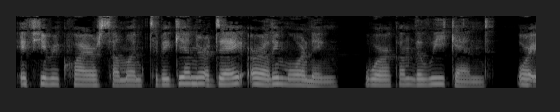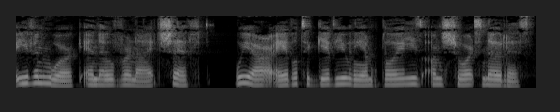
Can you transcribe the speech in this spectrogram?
If you require someone to begin your day early morning, work on the weekend, or even work an overnight shift, we are able to give you the employees on short notice.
